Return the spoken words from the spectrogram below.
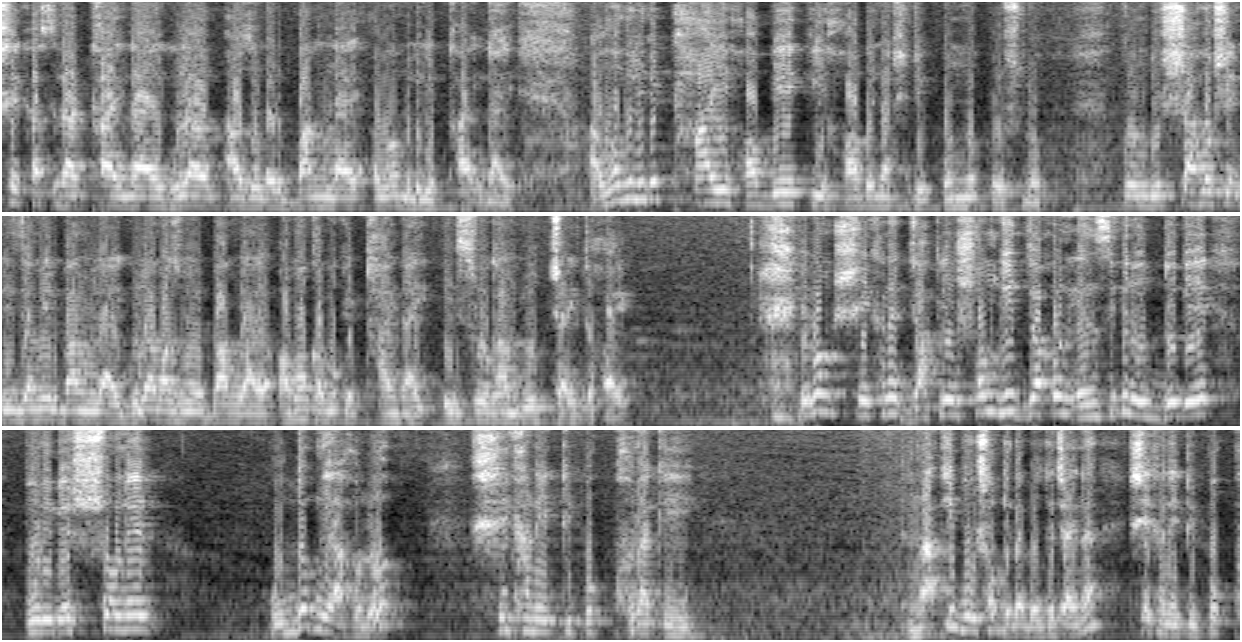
শেখ হাসিনার ঠাই নাই, গুলাম আজমের বাংলায় আওয়ামী লীগের ঠাই নাই। আওয়ামী লীগের ঠাই হবে কি হবে না, সেটি অন্য প্রশ্ন। কোন দুঃসাহসে নিজামের বাংলায়, গুলাম আজমের বাংলায় অমক অমকের ঠাই নাই, এই স্লোগান উচ্চারিত হয়। এবং সেখানে জাতীয় সংগীত যখন এনসিপির উদ্যোগে পরিবেশনের উদ্যোগ নেওয়া হলো, সেখানে একটি পক্ষ নাকি নাকি শব্দটা বলতে চাই না, সেখানে একটি পক্ষ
